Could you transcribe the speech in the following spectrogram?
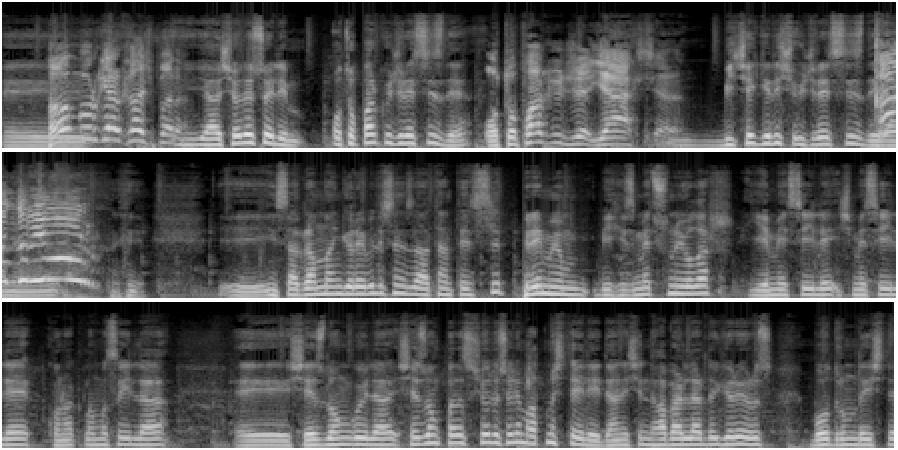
Ee, Hamburger kaç para? Ya şöyle söyleyeyim. Otopark ücretsizdi. Otopark ücret. Ya. Beach'e giriş ücretsizdi. Kandırıyor! Yani, Instagram'dan görebilirsiniz zaten tesisi. Premium bir hizmet sunuyorlar. Yemesiyle, içmesiyle, konaklamasıyla, e, şezlonguyla. Şezlong parası şöyle söyleyeyim 60 TL'ydi. Hani şimdi haberlerde görüyoruz. Bodrum'da işte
